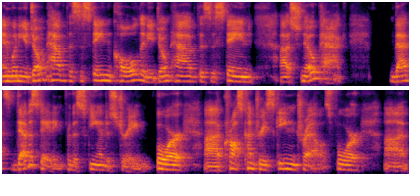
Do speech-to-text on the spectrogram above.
And when you don't have the sustained cold and you don't have the sustained uh, snowpack, that's devastating for the ski industry, for uh, cross-country skiing trails, for uh,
